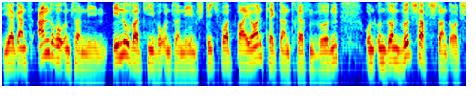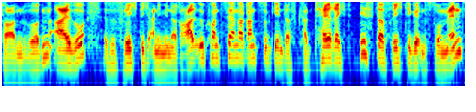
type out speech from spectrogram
die ja ganz andere Unternehmen, innovative Unternehmen, Stichwort BioNTech dann treffen würden und unserem Wirtschaftsstandort schaden würden. Also es ist richtig, an die Mineralölkonzerne heranzugehen. Das Kartellrecht ist das richtige Instrument,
